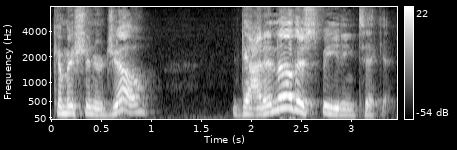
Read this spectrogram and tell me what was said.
Commissioner Joe got another speeding ticket.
